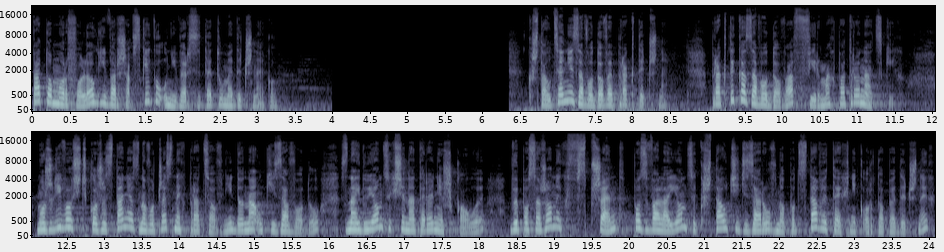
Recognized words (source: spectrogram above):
patomorfologii Warszawskiego Uniwersytetu Medycznego. Kształcenie zawodowe praktyczne. Praktyka zawodowa w firmach patronackich. Możliwość korzystania z nowoczesnych pracowni do nauki zawodu znajdujących się na terenie szkoły, wyposażonych w sprzęt pozwalający kształcić zarówno podstawy technik ortopedycznych,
